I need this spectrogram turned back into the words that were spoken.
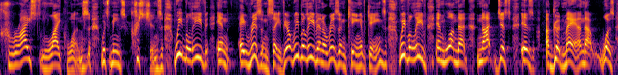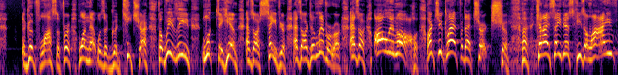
Christ like ones, which means Christians, we believe in a risen Savior. We believe in a risen King of Kings. We believe in one that not just is a good man, that was a good philosopher, one that was a good teacher, but we lead, look to him as our Savior, as our deliverer, as our all in all. Aren't you glad for that church? Uh, can I say this? He's alive.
